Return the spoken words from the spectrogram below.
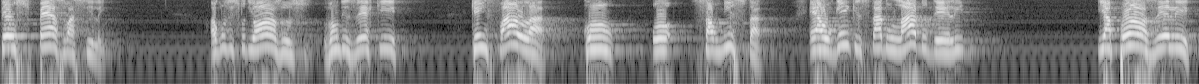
teus pés vacilem. Alguns estudiosos vão dizer que quem fala com o salmista é alguém que está do lado dele e após ele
